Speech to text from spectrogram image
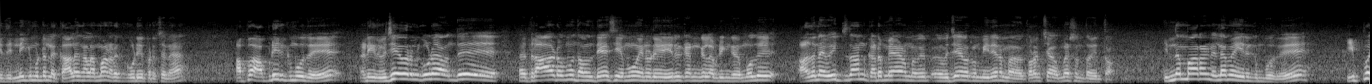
இது இன்றைக்கி மட்டும் இல்லை காலங்காலமாக நடக்கக்கூடிய பிரச்சனை. அப்போ அப்படி இருக்கும்போது நடிகர் விஜய் அவர்கள் கூட வந்து திராவிடமும் தமிழ் தேசியமும் என்னுடைய இரு கண்கள் அப்படிங்கிற போது அதனை வைத்து தான் கடுமையாக நம்ம விஜய் அவர்கள் மீதே நம்ம தொடர்ச்சியாக விமர்சனத்தை வைத்தோம். இந்த மாதிரி நிலைமை இருக்கும்போது இப்போ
